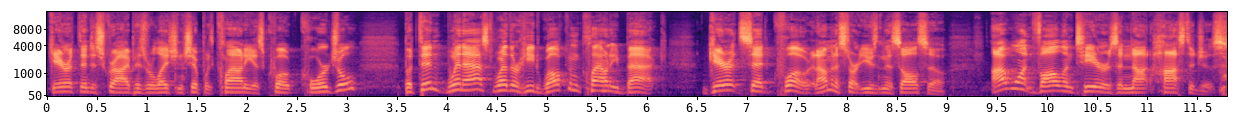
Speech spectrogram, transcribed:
Garrett then described his relationship with Clowney as, quote, cordial. But then when asked whether he'd welcome Clowney back, Garrett said, quote, and I'm going to start using this also I want volunteers and not hostages.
